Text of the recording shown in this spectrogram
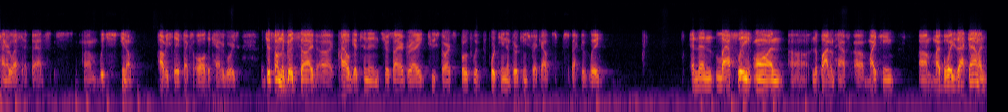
10 or less at bats, um, which you know obviously affects all the categories. Just on the good side, uh, Kyle Gibson and Josiah Gray, two starts, both with 14 and 13 strikeouts respectively. And then lastly, on uh, the bottom half, uh, my team, um, my boy Zac Gallen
